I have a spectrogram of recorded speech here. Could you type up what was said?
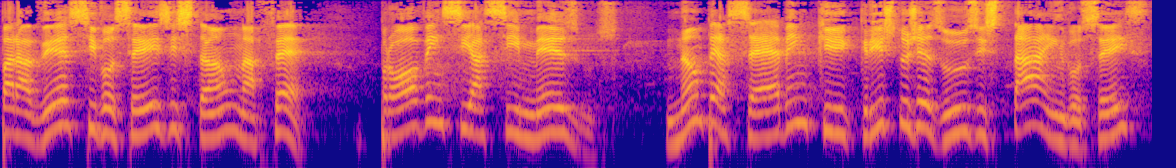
para ver se vocês estão na fé. Provem-se a si mesmos. Não percebem que Cristo Jesus está em vocês?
